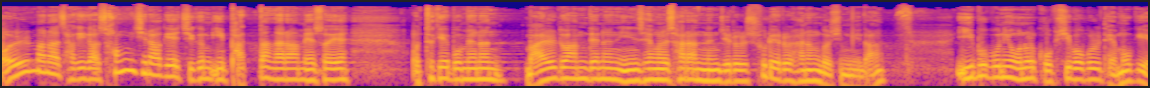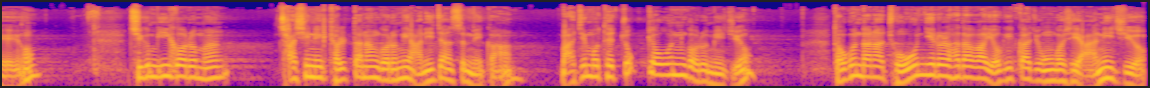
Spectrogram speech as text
얼마나 자기가 성실하게 지금 이 바다나람에서의 어떻게 보면은 말도 안 되는 인생을 살았는지를 수레를 하는 것입니다. 이 부분이 오늘 곱씹어 볼 대목이에요. 지금 이 걸음은 자신이 결단한 걸음이 아니지 않습니까? 마지못해 쫓겨온 걸음이지요. 더군다나 좋은 일을 하다가 여기까지 온 것이 아니지요.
